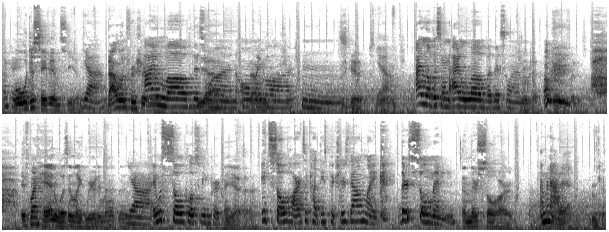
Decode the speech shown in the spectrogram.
Okay. Well, we'll just save it and see it. Yeah. That one for sure. I love this Yeah, one. Oh that my one for gosh. Hmm. Skip. skip. Yeah. I love this one. I love this one. Okay. Oh. Ready for this. If my hand wasn't like weird in that, then Yeah, it was so close to being perfect. yeah. It's so hard to cut these pictures down. Like, there's so many. And they're so hard. I'm gonna add it. Okay.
